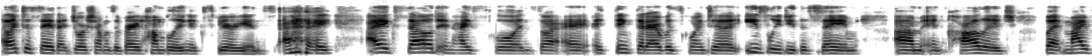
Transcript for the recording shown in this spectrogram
I like to say that Georgetown was a very humbling experience. I I excelled in high school, and so I, I think that I was going to easily do the same um, in college. But my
